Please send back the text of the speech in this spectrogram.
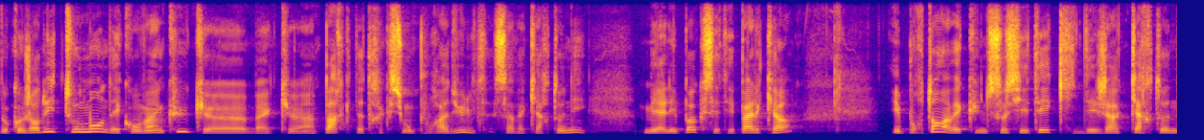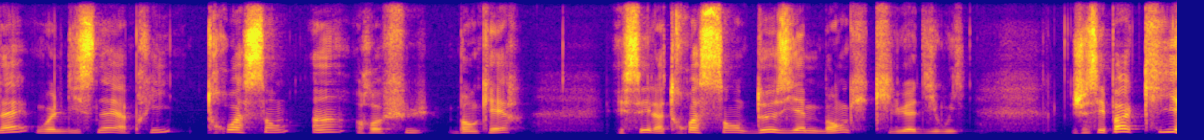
Donc aujourd'hui, tout le monde est convaincu bah, qu'un parc d'attractions pour adultes, ça va cartonner. Mais à l'époque, ce n'était pas le cas. Et pourtant, avec une société qui déjà cartonnait, Walt Disney a pris 301 refus bancaires, et c'est la 302e banque qui lui a dit oui. Je ne sais pas qui,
